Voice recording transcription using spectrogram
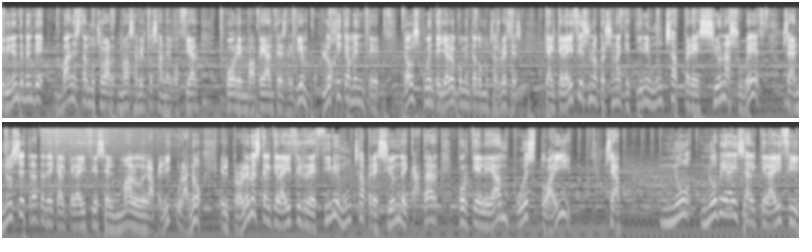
evidentemente van a estar mucho más abiertos a negociar por Mbappé antes de tiempo. Lógicamente, daos cuenta, ya lo he comentado muchas veces, que Alkelaifi es una persona que tiene mucha presión a su vez. O sea, no se trata de que Alkelaifi es el malo de la película, no. El problema es que Alkelaifi recibe mucha presión de Qatar porque le han puesto ahí. O sea, no, no veáis al Kelaifi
